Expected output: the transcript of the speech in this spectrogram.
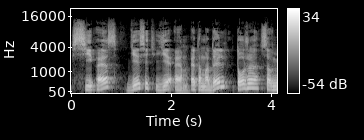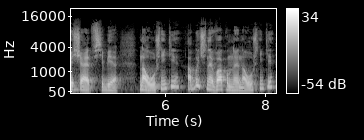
CS10EM. Эта модель тоже совмещает в себе наушники, обычные вакуумные наушники,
